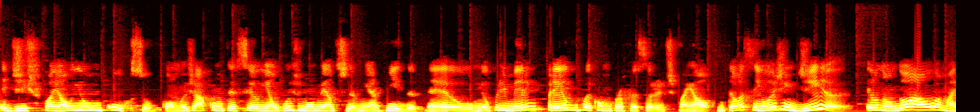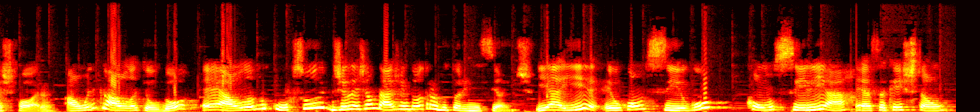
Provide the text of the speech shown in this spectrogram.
de espanhol em um curso, como já aconteceu em alguns momentos da minha vida, né? O meu primeiro emprego foi como professora de espanhol. Então, assim, hoje em dia eu não dou aula mais fora. A única aula que eu dou é aula no curso de legendagem do tradutor iniciante. E aí eu consigo conciliar essa questão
